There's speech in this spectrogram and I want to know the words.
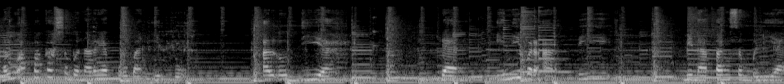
lalu apakah sebenarnya kurban itu? Al-Udiyah dan ini berarti binatang sembelian.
